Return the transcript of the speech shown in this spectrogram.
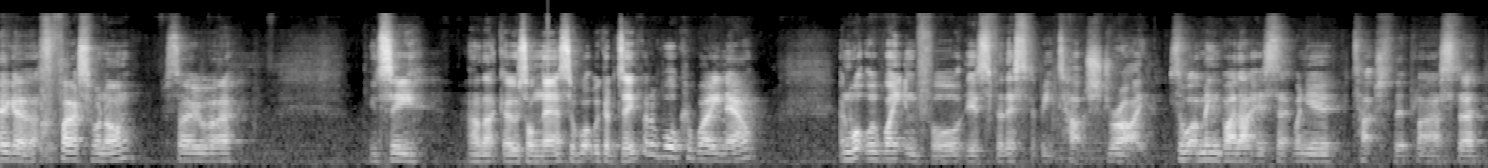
There you go, that's the first one on. So uh, you can see how that goes on there. So what we're going to do, we're going to walk away now. And what we're waiting for is for this to be touch dry. So what I mean by that is that when you touch the plaster,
